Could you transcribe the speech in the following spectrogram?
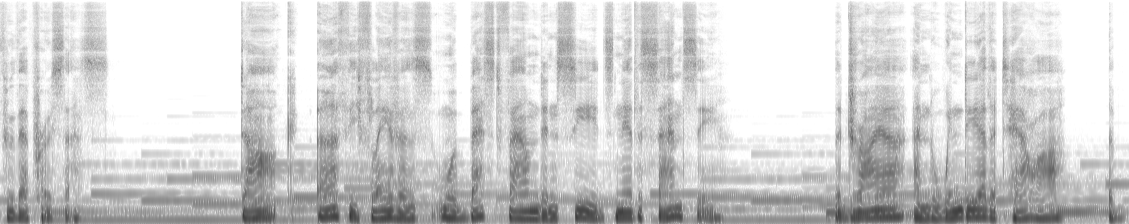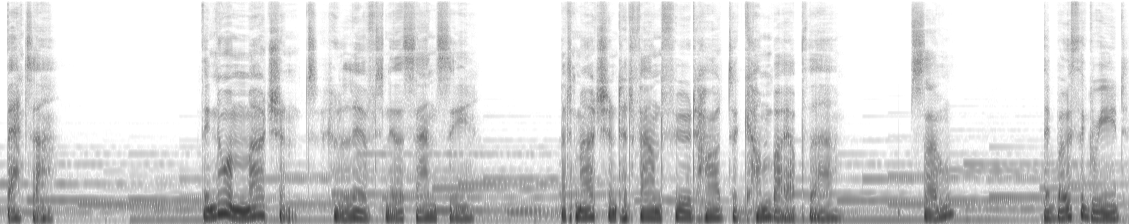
through their process dark, earthy flavors were best found in seeds near the Sandsea. The drier and windier the terroir, the better. They knew a merchant who lived near the Sandsea. That merchant had found food hard to come by up there. So, they both agreed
